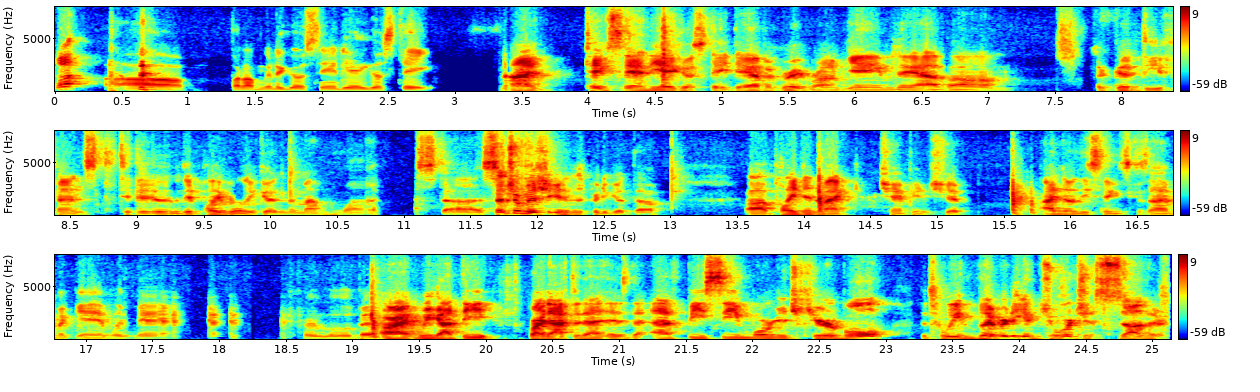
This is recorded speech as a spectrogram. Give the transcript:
What? Uh, but I'm gonna go San Diego State. I take San Diego State. They have a great run game. They have um, a good defense too. They play really good in the Mountain West. Uh, Central Michigan is pretty good though. Uh, played in the MAC championship. I know these things because I'm a gambling man for a little bit. All right, we got the right after that is the FBC Mortgage Cure Bowl between Liberty and Georgia Southern.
